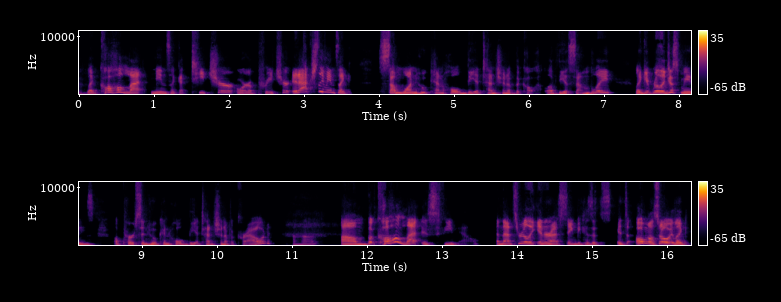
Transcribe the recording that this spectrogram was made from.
Mm-hmm. Like Kohelet means like a teacher or a preacher. It actually means like someone who can hold the attention of the co- of the assembly. Like it really just means a person who can hold the attention of a crowd. Uh-huh. Um, but Kohelet is female, and that's really interesting because it's it's almost always like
